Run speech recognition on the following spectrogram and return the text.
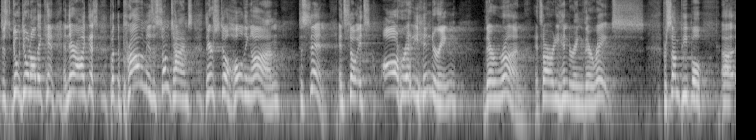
just go doing all they can. And they're all like this. But the problem is, is sometimes they're still holding on to sin. And so it's already hindering their run, it's already hindering their race. For some people, uh,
